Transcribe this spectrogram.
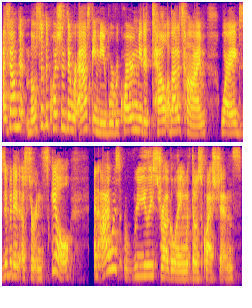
I found that most of the questions they were asking me were requiring me to tell about a time where I exhibited a certain skill and I was really struggling with those questions.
